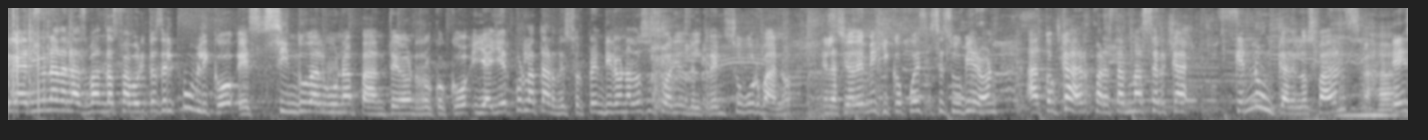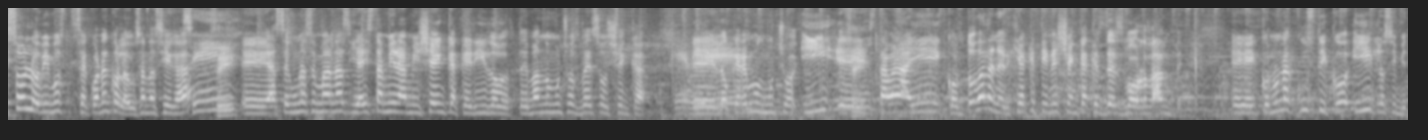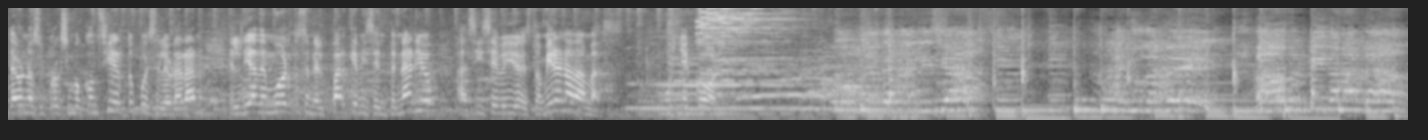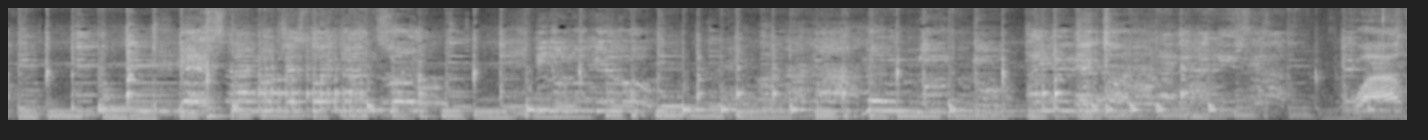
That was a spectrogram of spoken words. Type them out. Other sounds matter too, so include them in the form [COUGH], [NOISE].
Oigan, y una de las bandas favoritas del público es sin duda alguna Panteón Rococó. Y ayer por la tarde sorprendieron a los usuarios del tren suburbano en la Ciudad de México, pues se subieron a tocar para estar más cerca que nunca de los fans. Eso lo vimos, ¿se acuerdan con la Usana Ciega? Sí. Eh, hace unas semanas. Y ahí está, mira, mi Shenka, querido. Te mando muchos besos, Shenka. Qué Eh, bien. lo queremos mucho. Y eh, Sí. estaban ahí con toda la energía que tiene Shenka, que es desbordante. Eh, con un acústico y los invitaron a su próximo concierto, pues celebrarán el Día de Muertos en el Parque Bicentenario. Así se ve esto. Mira nada más. Muñecón.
